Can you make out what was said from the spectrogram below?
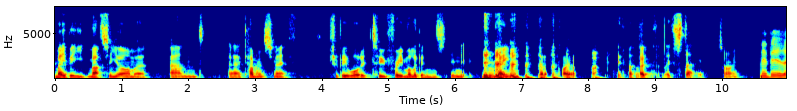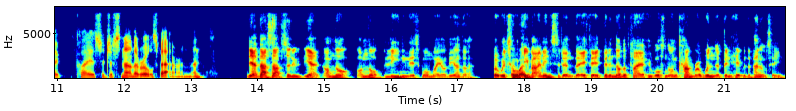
Maybe Matsuyama and uh, Cameron Smith should be awarded two free mulligans in the remaining player if I hope that they stay. Sorry. Maybe the players should just know the rules better and then. Yeah, that's absolute. Yeah, I'm not, I'm not leaning this one way or the other. But we're So talking when- about an incident that if it had been another player who wasn't on camera, wouldn't have been hit with a penalty.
